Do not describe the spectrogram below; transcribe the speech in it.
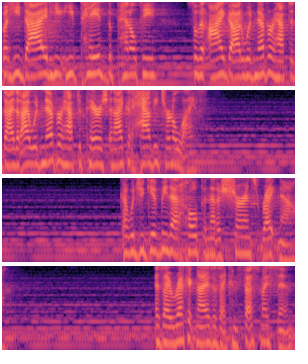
but he died. He, he paid the penalty so that I, God, would never have to die, that I would never have to perish, and I could have eternal life. God, would you give me that hope and that assurance right now? As I recognize, as I confess my sin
